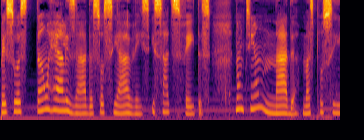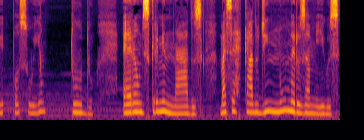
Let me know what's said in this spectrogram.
pessoas tão realizadas, sociáveis e satisfeitas. Não tinham nada, mas possuíam tudo eram discriminados, mas cercados de inúmeros amigos.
